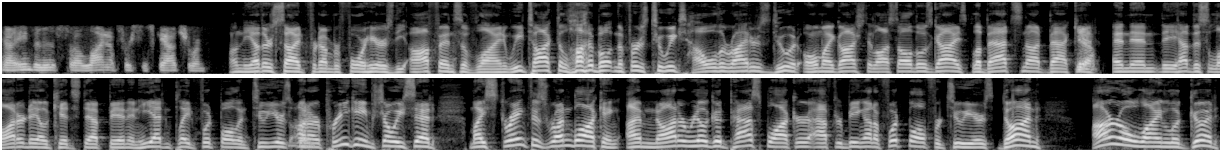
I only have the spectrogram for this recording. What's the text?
uh, into this uh, lineup for Saskatchewan. On the other side for number four here is the offensive line. We talked a lot about in the first two weeks how will the Riders do it? Oh my gosh, they lost all those guys. LaBatte's not back yet. Yeah. And then they have this Lauderdale kid step in, and he hadn't played football in two years. Right. On our pregame show, he said, My strength is run blocking. I'm not a real good pass blocker after being out of football for two years. Don, our O line looked good.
